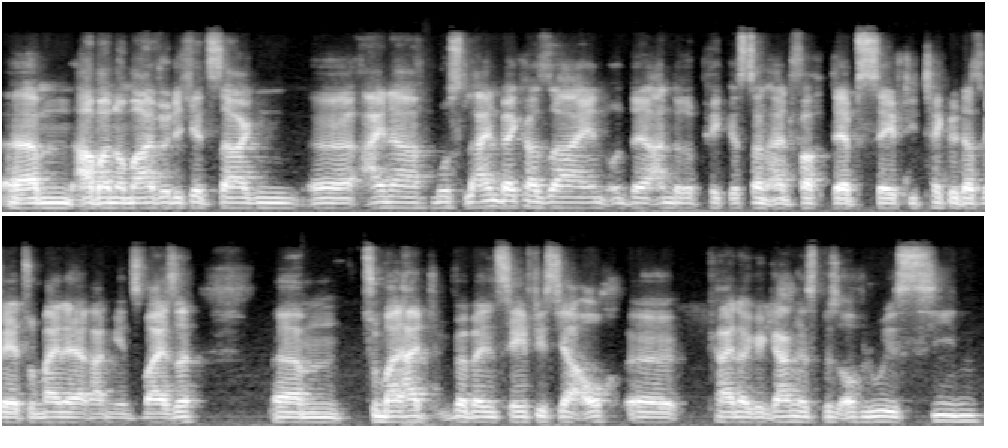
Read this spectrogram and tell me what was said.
Ähm, aber normal würde ich jetzt sagen, äh, einer muss Linebacker sein und der andere Pick ist dann einfach Depth Safety Tackle. Das wäre jetzt so meine Herangehensweise. Ähm, zumal halt bei den Safeties ja auch äh, keiner gegangen ist, bis auf Louis Sean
